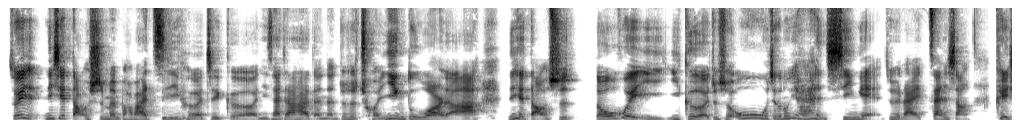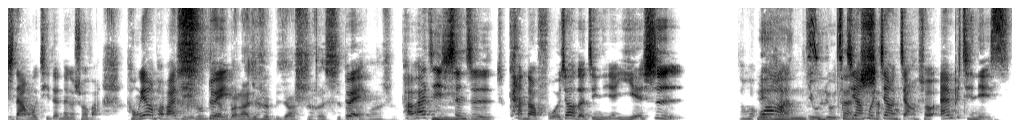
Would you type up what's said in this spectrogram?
所以那些导师们，巴巴吉和这个尼萨加哈等等，就是纯印度味儿的啊。那些导师都会以一个就是哦，这个东西还很新诶，就是来赞赏克里希那穆提的那个说法。同样，帕帕吉对本来就是比较适合西方的方式。帕帕吉甚至看到佛教的经典也是，嗯、哇，有有竟然会这样讲说 emptiness，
